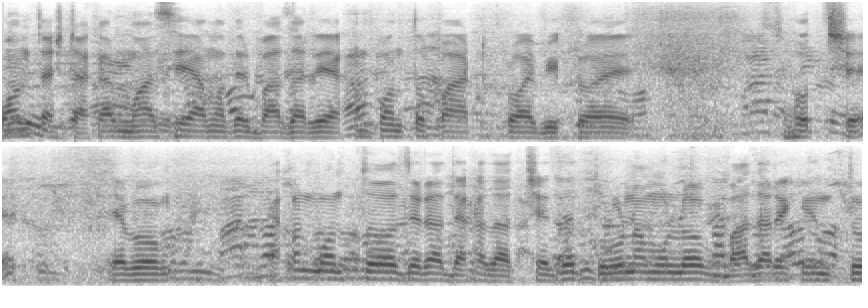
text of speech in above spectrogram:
পঞ্চাশ টাকার মাঝে আমাদের বাজারে এখন পর্যন্ত পাট ক্রয় বিক্রয় হচ্ছে এবং এখন পর্যন্ত যেটা দেখা যাচ্ছে যে তুলনামূলক বাজারে কিন্তু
